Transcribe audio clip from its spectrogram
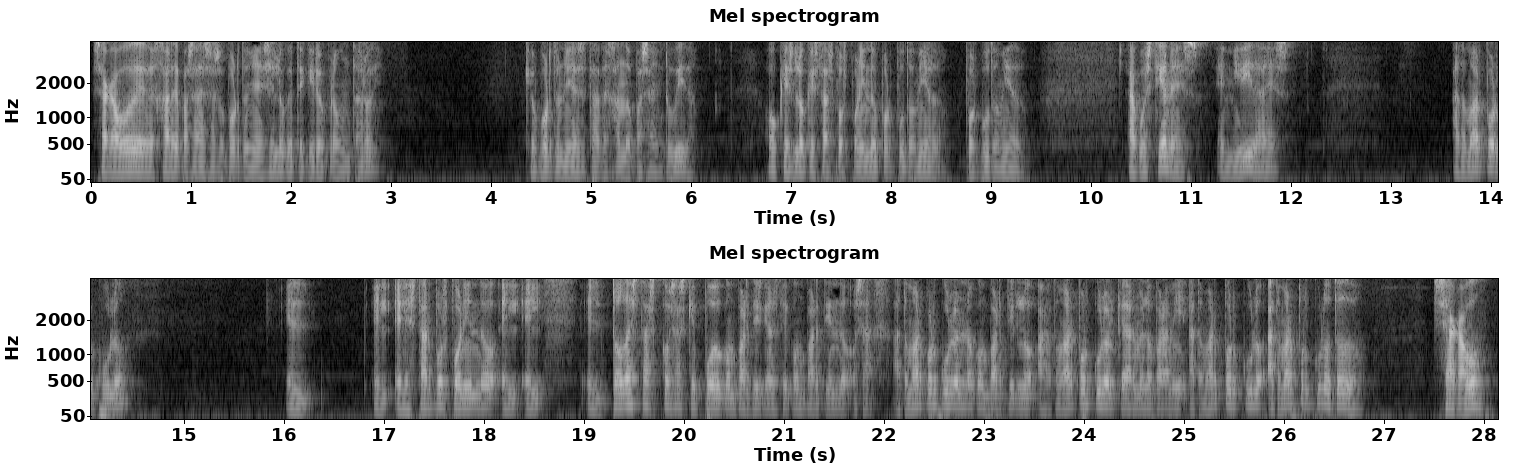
Se acabó de dejar de pasar esas oportunidades. Es lo que te quiero preguntar hoy. ¿Qué oportunidades estás dejando pasar en tu vida? ¿O qué es lo que estás posponiendo por puto miedo? Por puto miedo. La cuestión es, en mi vida es, a tomar por culo el, el, estar posponiendo el, el, todas estas cosas que puedo compartir que no estoy compartiendo. O sea, a tomar por culo el no compartirlo, a tomar por culo el quedármelo para mí, a tomar por culo, a tomar por culo todo se acabó.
